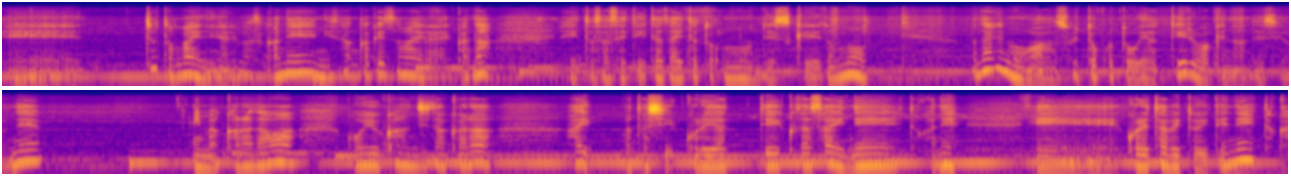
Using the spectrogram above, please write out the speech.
えー、ちょっと前になりますかね23ヶ月前ぐらいかな、えーと、させていただいたと思うんですけれども誰もがそういったことをやっているわけなんですよね。今体はこういう感じだからはい私これやってくださいねとかね、えー、これ食べといてねとか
